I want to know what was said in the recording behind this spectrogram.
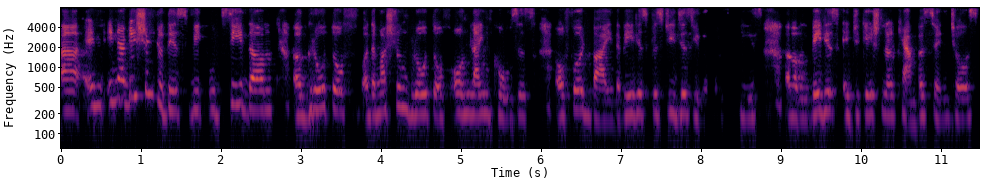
Uh, and in addition to this, we could see the uh, growth of uh, the mushroom growth of online courses offered by the various prestigious universities, um, various educational campus centers.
